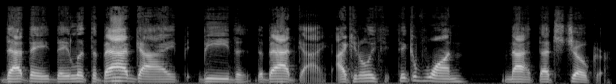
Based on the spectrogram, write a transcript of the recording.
that they they let the bad guy be the the bad guy. I can only think of one. That that's Joker.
